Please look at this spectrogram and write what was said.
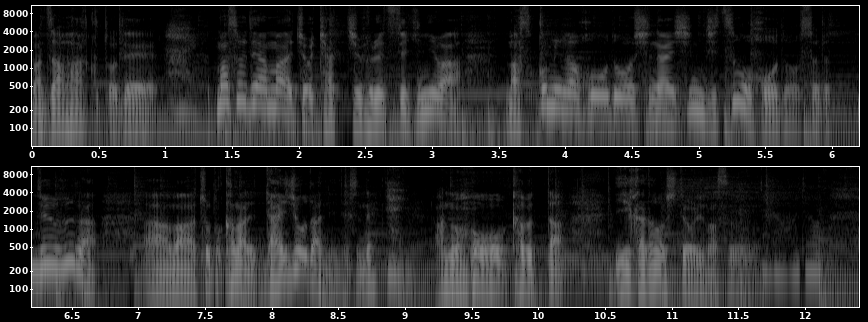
まあ、ザ・ファクトで、はい、まあ、それではまあ一応キャッチフレーズ的にはマスコミが報道しない真実を報道するっていうふうな、うん、あまあちょっとかなり大冗談にですね、はい、あのかぶった言い方をしております。なるほど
